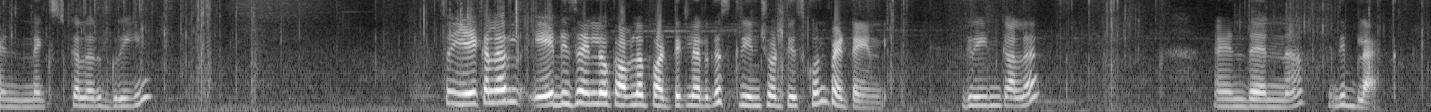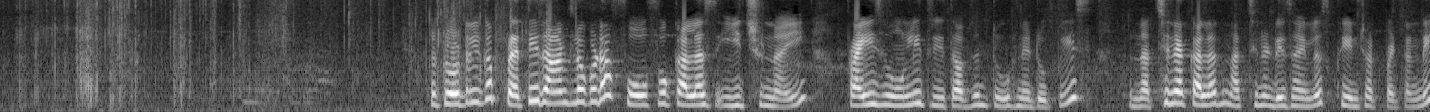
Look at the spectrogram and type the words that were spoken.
And next colour green so ఏ కలర్ ఏ డిజైన్లో కావాలో పర్టికులర్గా స్క్రీన్ షాట్ తీసుకొని పెట్టేయండి. గ్రీన్ కలర్ అండ్ దెన్ ఇది బ్లాక్. సో టోటల్గా ప్రతి దాంట్లో కూడా ఫోర్ ఫోర్ కలర్స్ ఈచ్ ఉన్నాయి. Price only three thousand two hundred rupees. నచ్చిన కలర్ నచ్చిన డిజైన్లో స్క్రీన్ షాట్ పెట్టండి.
